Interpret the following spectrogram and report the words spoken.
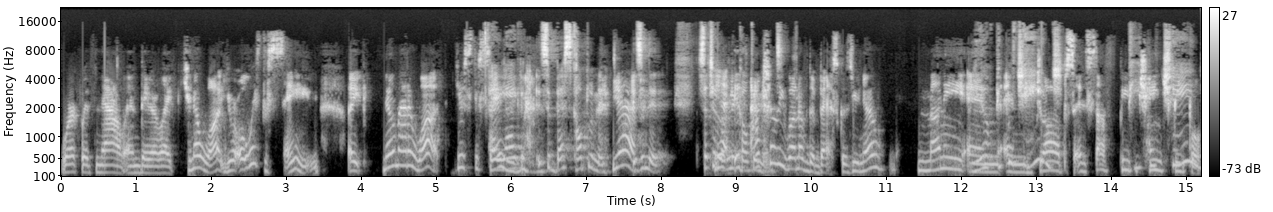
work with now and they're like, you know what, you're always the same. Like no matter what, you're the same. Like it's the best compliment. Yeah. Isn't it? Such a yeah, lovely it's compliment. actually one of the best because you know money and yeah, and change. jobs and stuff people, people change, change, people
